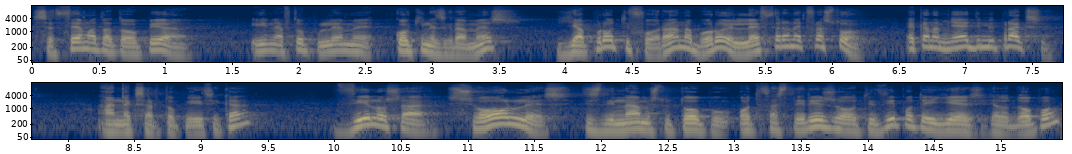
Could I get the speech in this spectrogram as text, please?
σε θέματα τα οποία είναι αυτό που λέμε κόκκινες γραμμές, για πρώτη φορά να μπορώ ελεύθερα να εκφραστώ. Έκανα μια έντιμη πράξη. Ανεξαρτοποιήθηκα, δήλωσα σε όλες τις δυνάμεις του τόπου ότι θα στηρίζω οτιδήποτε υγιές για τον τόπο,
